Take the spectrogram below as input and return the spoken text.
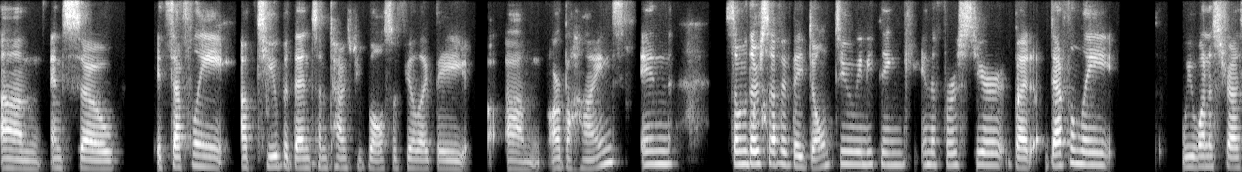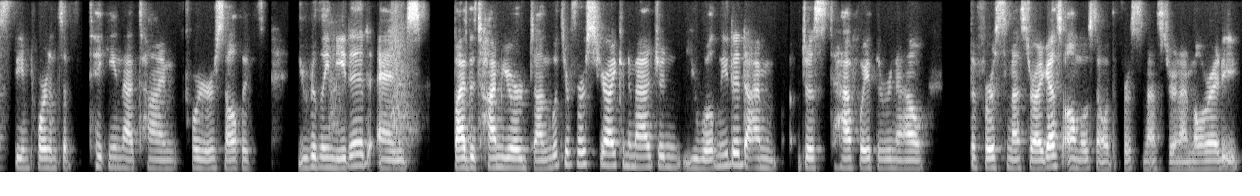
Um, and so it's definitely up to you. But then sometimes people also feel like they um, are behind in some of their stuff if they don't do anything in the first year. But definitely, we want to stress the importance of taking that time for yourself if you really need it. And by the time you're done with your first year, I can imagine you will need it. I'm just halfway through now, the first semester, I guess almost done with the first semester, and I'm already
